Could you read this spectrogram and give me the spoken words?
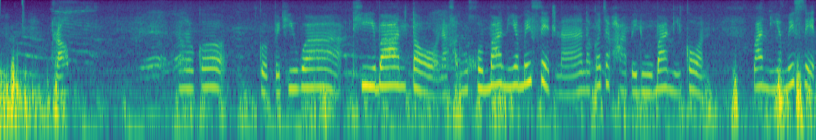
มพร็อพแล้วก็ กดไปที่ว่าที่บ้านต่อนะคะทุกคนบ้านนี้ยังไม่เสร็จนะแล้วก็จะพาไปดูบ้านนี้ก่อน บ้านนี้ยังไม่เสร็จ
